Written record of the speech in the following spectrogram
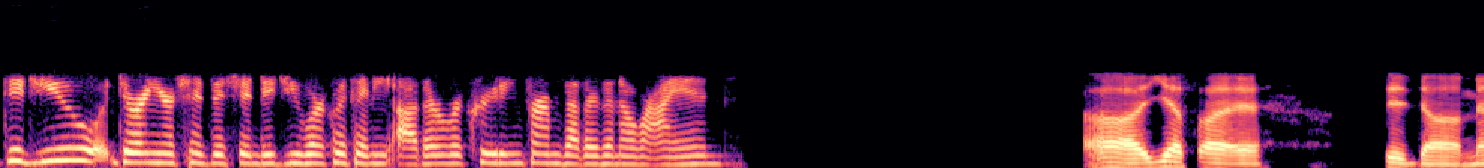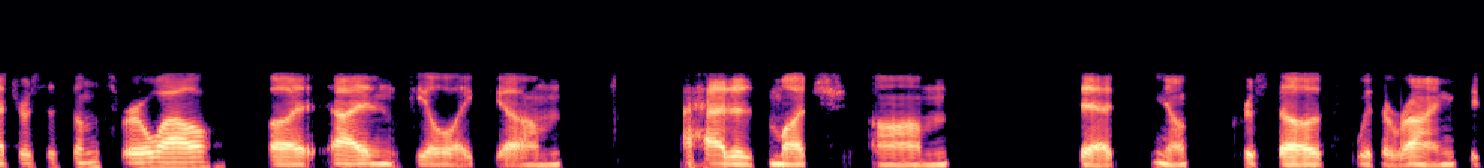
Did you during your transition did you work with any other recruiting firms other than Orion? Uh, yes, I did uh, Metro Systems for a while, but I didn't feel like um, I had as much um, that you know Chris does with Orion could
